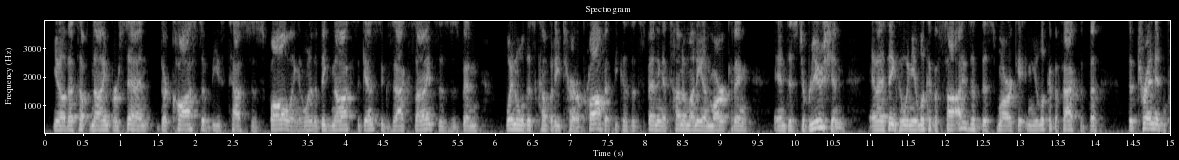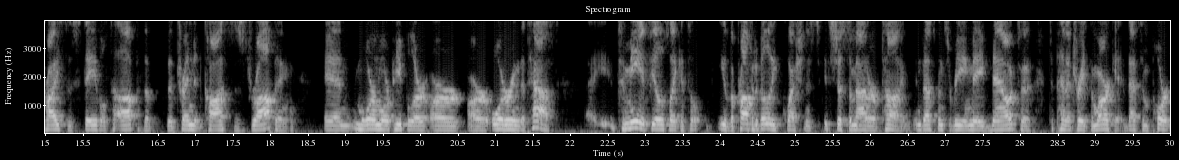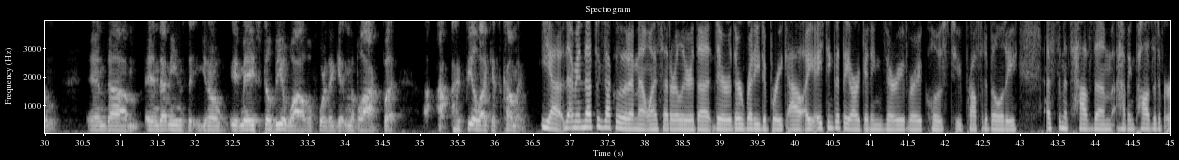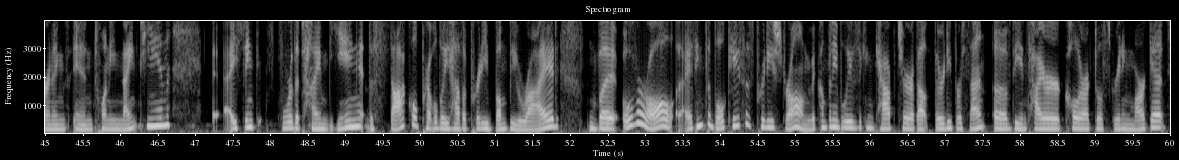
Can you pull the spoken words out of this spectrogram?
You know, that's up nine percent. Their cost of these tests is falling, and one of the big knocks against Exact Sciences has been when will this company turn a profit because it's spending a ton of money on marketing and distribution. And I think that when you look at the size of this market and you look at the fact that the, the trend in price is stable to up, the, the trend in cost is dropping, and more and more people are, are, are ordering the test, to me, it feels like it's a, you know, the profitability question is it's just a matter of time. Investments are being made now to, to penetrate the market. That's important. And, um, and that means that, you know, it may still be a while before they get in the black, but I feel like it's coming. Yeah, I mean that's exactly what I meant when I said earlier that they're they're ready to break out. I, I, think that they are getting very very close to profitability. Estimates have them having positive earnings in 2019. I think for the time being, the stock will probably have a pretty bumpy ride, but overall, I think the bull case is pretty strong. The company believes it can capture about 30% of the entire colorectal screening market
